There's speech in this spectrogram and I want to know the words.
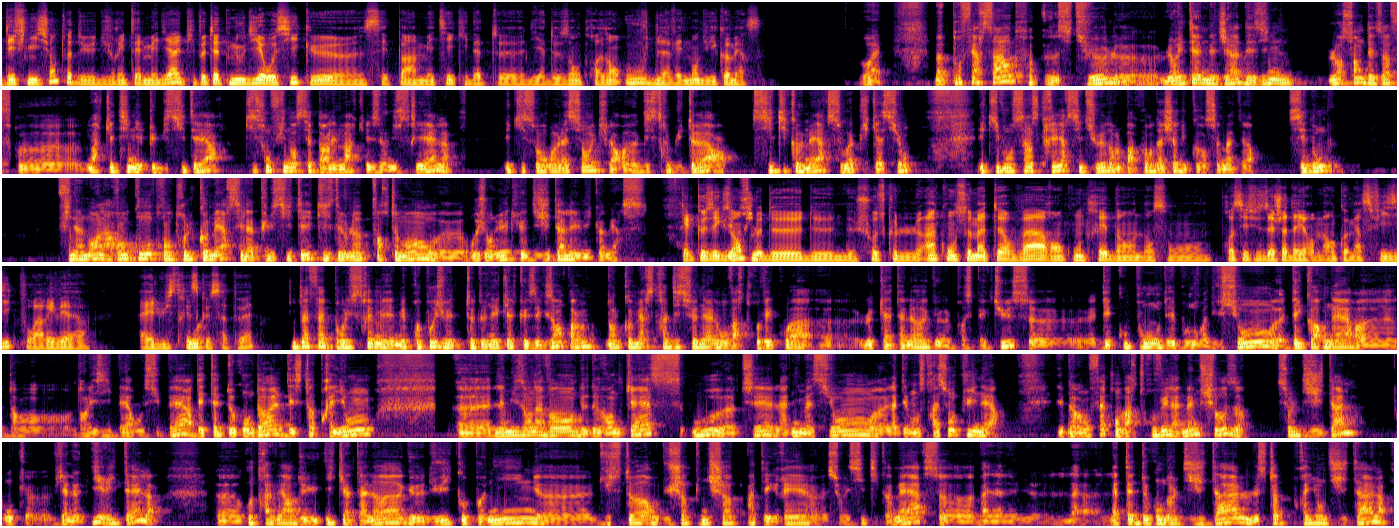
définition, toi, du, retail média, et puis peut-être nous dire aussi que ce c'est pas un métier qui date d'il y a deux ans, trois ans, ou de l'avènement du e-commerce. Ouais. Bah, pour faire simple, si tu veux, le, le retail média désigne l'ensemble des offres marketing et publicitaires qui sont financées par les marques et les industriels et qui sont en relation avec leurs distributeurs, sites e-commerce ou applications, et qui vont s'inscrire, si tu veux, dans le parcours d'achat du consommateur. C'est donc finalement la rencontre entre le commerce et la publicité qui se développe fortement euh, aujourd'hui avec le digital et l'e-commerce. Quelques exemples de, choses que un consommateur va rencontrer dans, son processus d'achat, d'ailleurs en commerce physique, pour arriver à illustrer ce que ça peut être? Tout à fait. Pour illustrer mes, propos, je vais te donner quelques exemples. Hein. Dans le commerce traditionnel, on va retrouver quoi euh, Le catalogue, le prospectus, euh, des coupons ou des bons de réduction, euh, des corners dans, dans, les hyper ou super, des têtes de gondole, des stop rayons, la mise en avant de devant de caisse ou tu sais, l'animation, la démonstration culinaire. Et ben en fait, on va retrouver la même chose sur le digital, donc via le e-retail. Euh, au travers du e-catalogue, du e-couponing, euh, du store ou du shop-in-shop intégré euh, sur les sites e-commerce, bah, la, tête de gondole digitale, le stop rayon digital,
